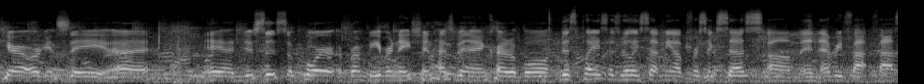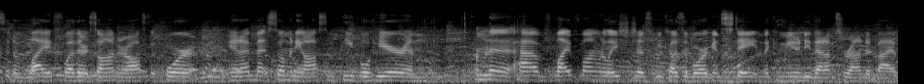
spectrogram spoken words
here at Oregon State, uh, and just the support from Beaver Nation has been incredible. This place has really set me up for success um, in every fa facet of life, whether it's on or off the court. And I've met so many awesome people here, and I'm going to have lifelong relationships because of Oregon State and the community that I'm surrounded by.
